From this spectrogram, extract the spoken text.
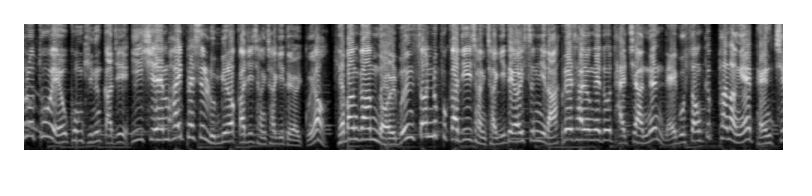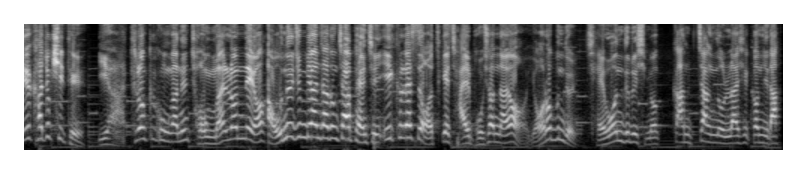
프로토 에어컨 기능까지 ECM 하이패스 룸미러까지 장착이 되어 있고요. 개방감 넓은 썬루프까지 장착이 되어 있습니다. 불에 사용해도 닳지 않는 내구성 끝판왕의 벤츠 가죽 시트. 이야 트렁크 공간은 정말 넓네요. 아, 오늘 준비한 자동차 벤츠 E 클래스 어떻게 잘 보셨나요? 여러분들 재원 들으시면 깜짝 놀라실 겁니다.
